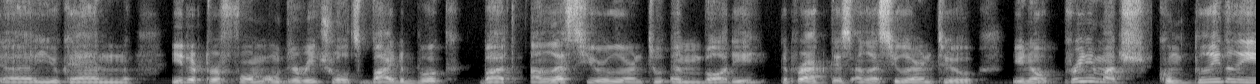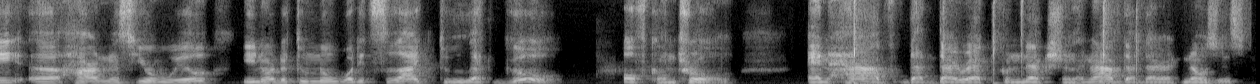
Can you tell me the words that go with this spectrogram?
uh, you can either perform all the rituals by the book but unless you learn to embody the practice unless you learn to you know pretty much completely uh, harness your will in order to know what it's like to let go of control and have that direct connection and have that direct gnosis.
